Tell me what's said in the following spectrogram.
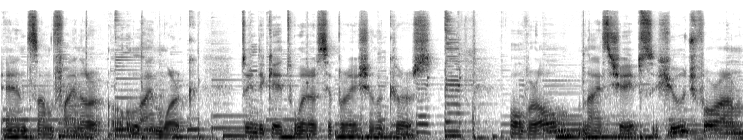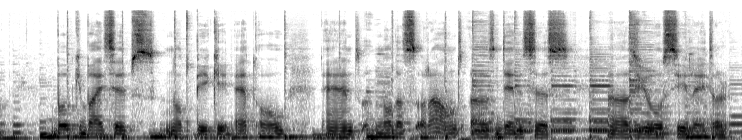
and some finer line work to indicate where separation occurs. Overall, nice shapes, huge forearm, bulky biceps, not peaky at all, and not as round as Denis's, as you will see later.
